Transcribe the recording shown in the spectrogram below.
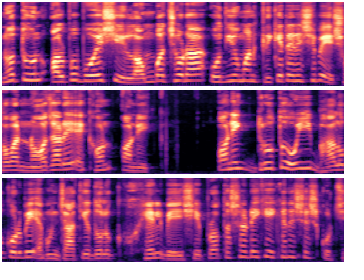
নতুন, অল্প বয়সী লম্বা ছোড়া উদীয়মান ক্রিকেটার হিসেবে সবার নজরে এখন অনেক। অনেক দ্রুতই ভালো করবে এবং জাতীয় দল খেলবে, সে প্রত্যাশা রেখে এখানে শেষ করছি।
